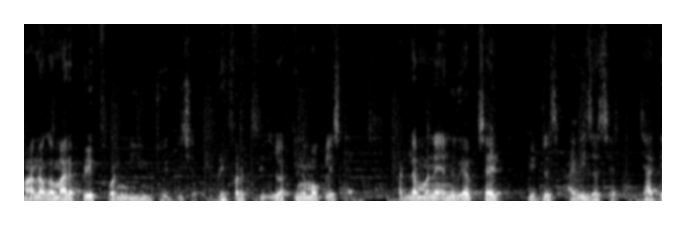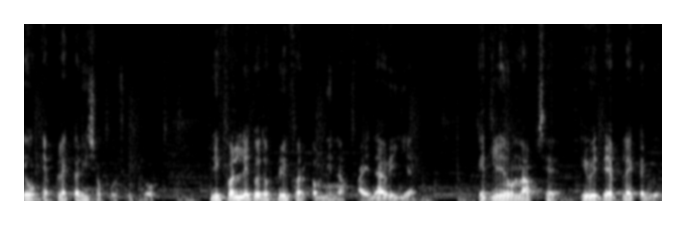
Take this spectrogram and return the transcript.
માનો કે મારે પ્રિફરની લિંક જોઈતી છે પ્રિફર લખીને મોકલીશ ને, એટલે મને એની વેબસાઇટ ડિટેલ્સ આવી જશે, જ્યાંથી હું એપ્લાય કરી શકું છું. જો પ્રિફર લખ્યું તો પ્રિફર કંપનીના ફાયદા આવી ગયા, કેટલી લોન આપશે, કેવી રીતે એપ્લાય કરવી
